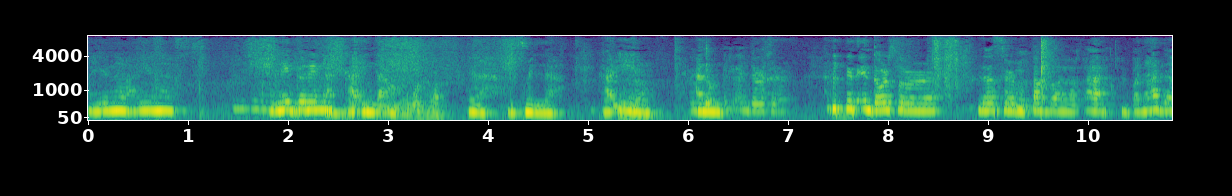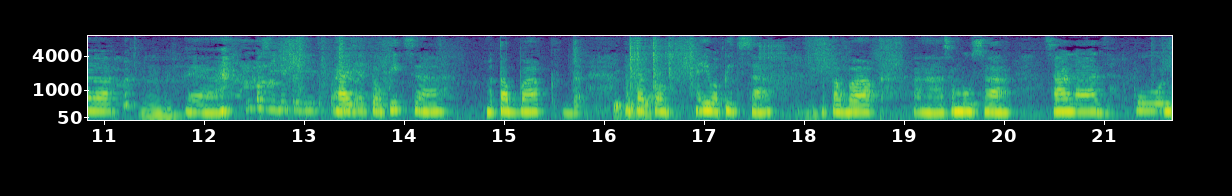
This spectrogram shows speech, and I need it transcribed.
Ayun na, ayun na. Delivery na. Kain lang. Yeah, bismillah. Kain. Endo- An yung endorser. endorser. Endorser, matabak. Ah, empanada. Mm. Yeah. Yung pasilito dito pa. Ay, ito, pizza. Matabak. Da, ano to? Aywa, pizza. Matabak. ah, sambusa. Salad. Pool.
